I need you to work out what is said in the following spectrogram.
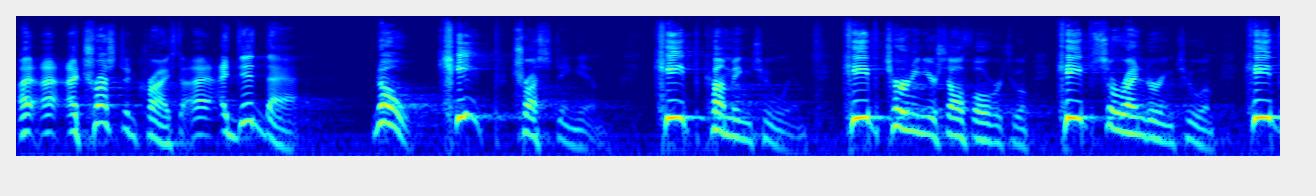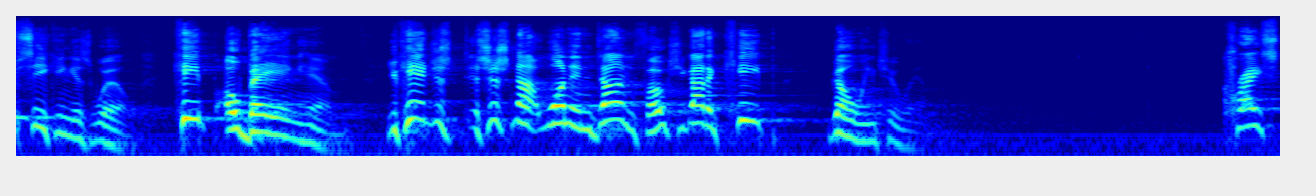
I, I, I trusted Christ. I, I did that. No, keep trusting Him. Keep coming to Him. Keep turning yourself over to Him. Keep surrendering to Him. Keep seeking His will. Keep obeying Him. You can't just, it's just not one and done, folks. You got to keep going to Him. Christ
